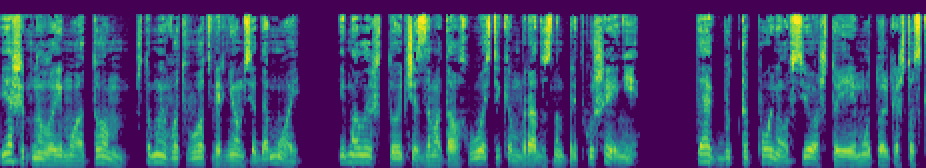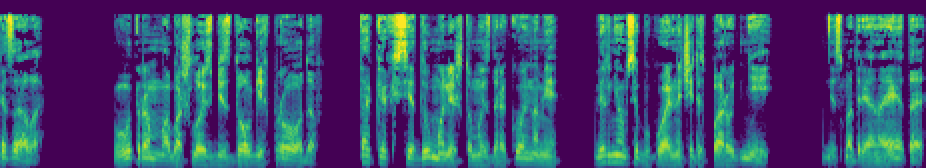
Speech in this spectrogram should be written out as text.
я шепнула ему о том, что мы вот-вот вернемся домой, и малыш тотчас замотал хвостиком в радостном предвкушении, так будто понял все, что я ему только что сказала. Утром обошлось без долгих проводов, так как все думали, что мы с драконами вернемся буквально через пару дней. Несмотря на это,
